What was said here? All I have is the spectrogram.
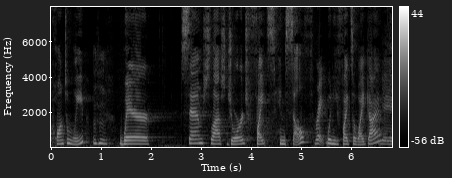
Quantum Leap, where Sam slash George fights himself Right. when he fights a white guy. Yeah, yeah,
